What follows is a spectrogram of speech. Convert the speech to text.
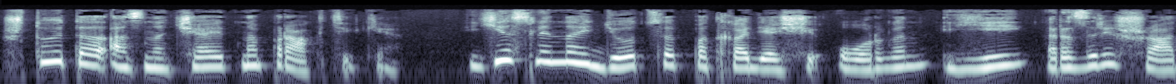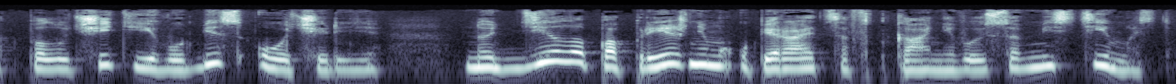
Что это означает на практике? Если найдется подходящий орган, ей разрешат получить его без очереди, но дело по-прежнему упирается в тканевую совместимость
